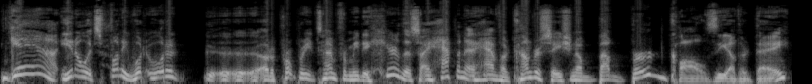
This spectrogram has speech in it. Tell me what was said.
Yeah, you know, it's funny. What what a, uh, an appropriate time for me to hear this. I happen to have a conversation about bird calls the other day.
